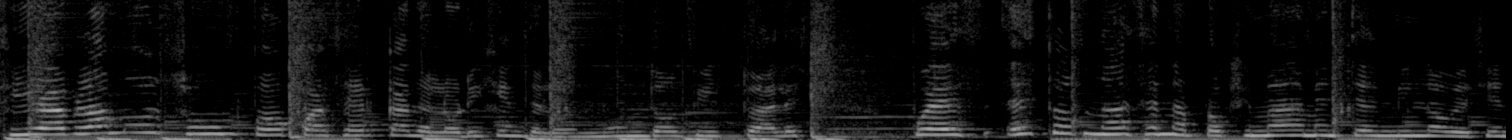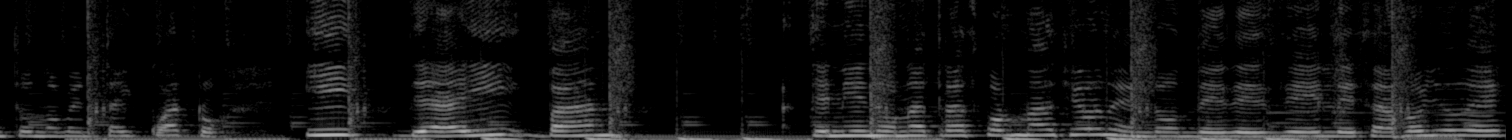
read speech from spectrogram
Si hablamos un poco acerca del origen de los mundos virtuales, pues estos nacen aproximadamente en 1994 y de ahí van teniendo una transformación en donde desde el desarrollo de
